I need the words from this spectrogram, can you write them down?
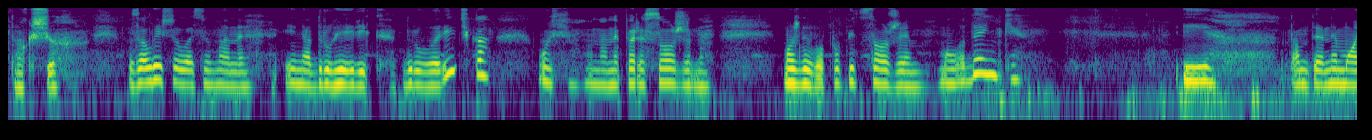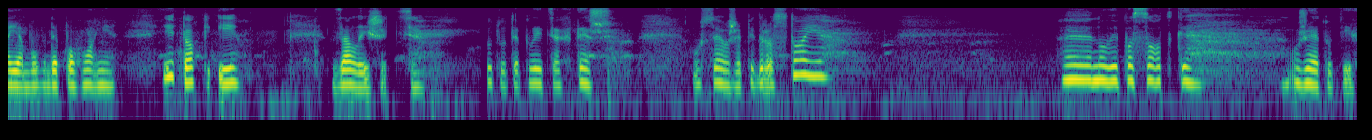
Так що залишилась у мене і на другий рік друга річка. Ось вона не пересаджена. Можливо, попідсаджуємо молоденькі. І там, де немає або де погоні. І так і залишиться. Тут у теплицях теж усе вже підростає. Е, Нові посадки. Уже тут їх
